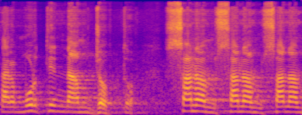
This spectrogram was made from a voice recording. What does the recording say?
তার মূর্তির নাম জপত। সানাম সানাম সানাম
